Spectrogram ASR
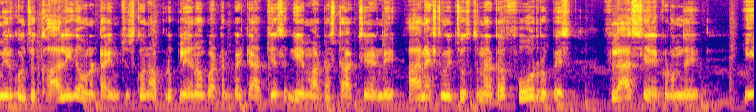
మీరు కొంచెం ఖాళీగా ఉన్న టైం చూసుకొని అప్పుడు ప్లేనో బటన్ పై ట్యాప్ చేసి గేమ్ ఆడటం స్టార్ట్ చేయండి. ఆ నెక్స్ట్ మీరు చూస్తున్నట్టు ఫోర్ రూపీస్ ఫ్లాష్ సేల్ ఇక్కడ ఉంది. ఈ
